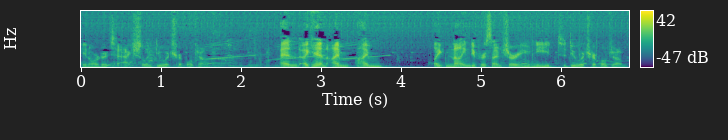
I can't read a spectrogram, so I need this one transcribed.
in order to actually do a triple jump. And again, I'm I'm like 90% sure you need to do a triple jump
